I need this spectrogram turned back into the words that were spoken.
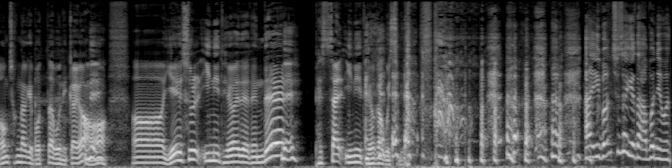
엄청나게 먹다 보니까요. 네. 어, 예술인이 되어야 되는데 네. 뱃살인이 되어가고 있습니다. 아, 이번 추석에도 아버님은,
